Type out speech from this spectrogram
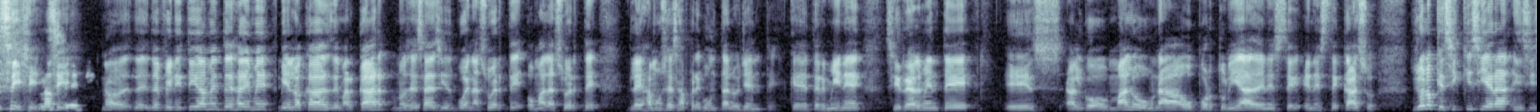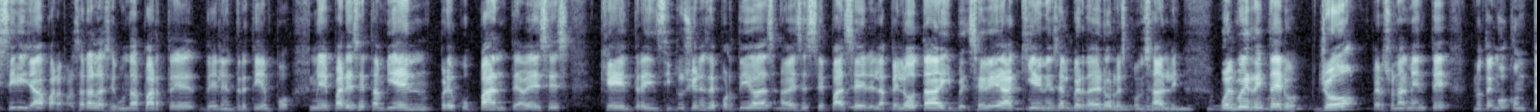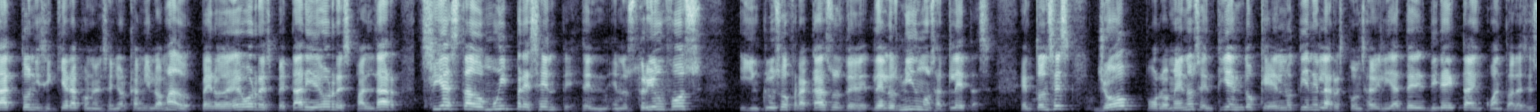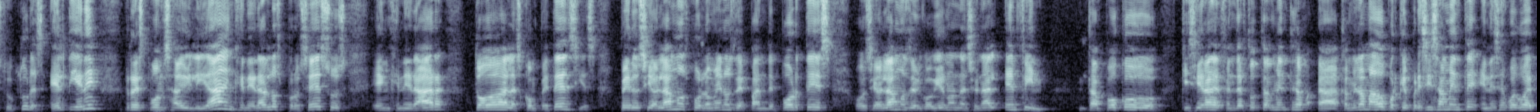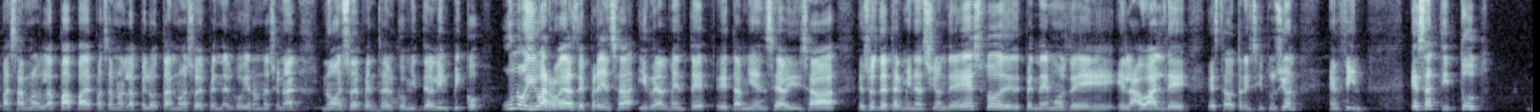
sí, sí, sí. No, definitivamente, Jaime, bien lo acabas de marcar. No se sabe si es buena suerte o mala suerte. Le dejamos esa pregunta al oyente, que determine si realmente es algo malo o una oportunidad en este, en este caso. Yo lo que sí quisiera insistir y ya para pasar a la segunda parte del entretiempo, me parece también preocupante a veces que entre instituciones deportivas a veces se pase la pelota y se vea quién es el verdadero responsable. Vuelvo y reitero, yo personalmente no tengo contacto ni siquiera con el señor Camilo Amado, pero debo respetar y debo respaldar. Sí ha estado muy presente en, en los triunfos incluso fracasos de, los mismos atletas. Entonces, yo por lo menos entiendo que él no tiene la responsabilidad directa en cuanto a las estructuras. Él tiene responsabilidad en generar los procesos, en generar todas las competencias. Pero si hablamos por lo menos de Pandeportes o si hablamos del gobierno nacional, en fin, tampoco quisiera defender totalmente a Camilo Amado porque precisamente en ese juego de pasarnos la papa, de pasarnos la pelota, no eso depende del gobierno nacional, no eso depende del Comité Olímpico. Uno iba a ruedas de prensa y realmente eh, también se avisaba, eso es determinación de esto, dependemos del el aval de esta otra institución. En fin, esa actitud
